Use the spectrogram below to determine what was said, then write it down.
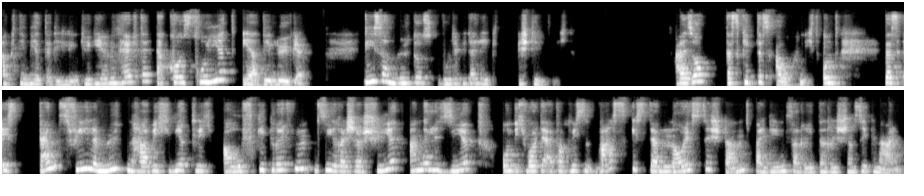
aktiviert er die linke Gehirnhälfte, da konstruiert er die Lüge. Dieser Mythos wurde widerlegt. Es stimmt nicht. Also, das gibt es auch nicht. Und das ist ganz viele Mythen habe ich wirklich aufgegriffen, sie recherchiert, analysiert und ich wollte einfach wissen, was ist der neueste Stand bei den verräterischen Signalen?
